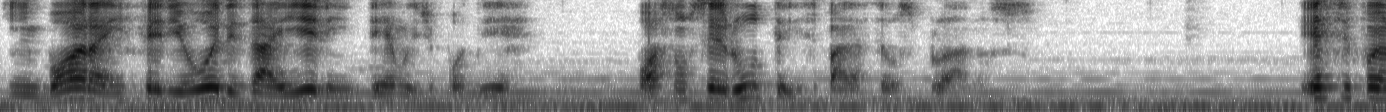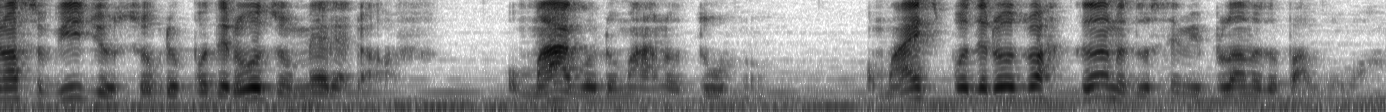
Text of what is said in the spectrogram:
que, embora inferiores a ele em termos de poder, possam ser úteis para seus planos. Esse foi nosso vídeo sobre o poderoso Meredith, o mago do mar noturno, o mais poderoso arcano do semiplano do pavor.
